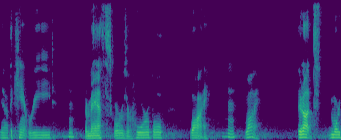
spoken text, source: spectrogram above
you know, they can't read, Mhm. their math scores are horrible. Why? Mhm. Why? They're not more.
